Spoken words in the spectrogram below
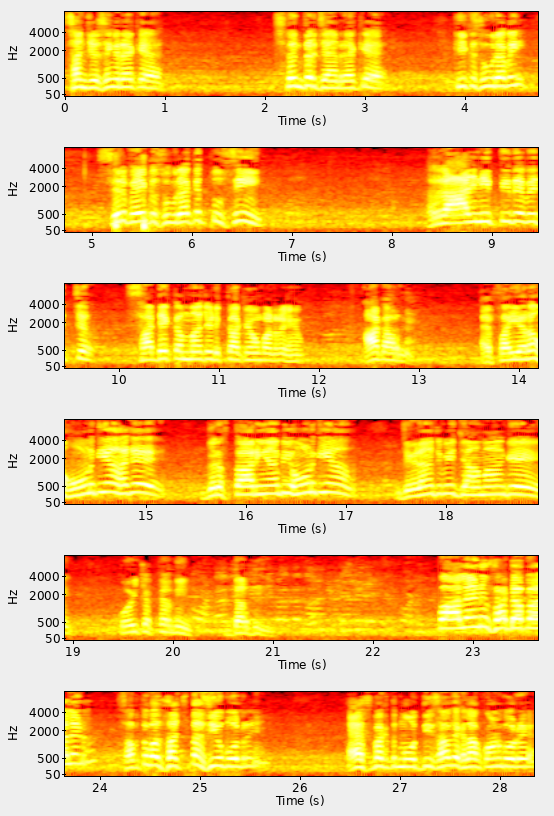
ਸੰਜੇ ਸਿੰਘ ਰਹਿ ਕੇ ਆਇਆ। ਸਤਿੰਦਰ ਜੈਨ ਰਹਿ ਕੇ ਆਇਆ। ਕੀ ਕਸੂਰ ਹੈ ਬਈ? ਸਿਰਫ ਇਹ ਕਸੂਰ ਹੈ ਕਿ ਤੁਸੀਂ ਰਾਜਨੀਤੀ ਦੇ ਵਿੱਚ ਸਾਡੇ ਕੰਮਾਂ 'ਚ ਡਿੱਕਾ ਕਿਉਂ ਬਣ ਰਹੇ ਹੋ? ਆਹ ਕਾਰਨ ਹੈ। ਐਫ ਆਈ ਆਰਾਂ ਹੋਣਗੀਆਂ ਹਜੇ, ਗ੍ਰਿਫਤਾਰੀਆਂ ਵੀ ਹੋਣਗੀਆਂ, ਜੇਲ੍ਹਾਂ 'ਚ ਵੀ ਜਾਵਾਂਗੇ, ਕੋਈ ਚੱਕਰ ਨਹੀਂ, ਦਰਦ ਨਹੀਂ। ਪਾ ਲੈਣ, ਸਾਡਾ ਪਾ ਲੈਣ। ਸਭ ਤੋਂ ਵੱਧ ਸੱਚ ਤਾਂ ਅਸੀਂ ਉਹ ਬੋਲ ਰਹੇ ਹਾਂ। ਇਸ ਵਕਤ ਮੋਦੀ ਸਾਹਿਬ ਦੇ ਖਿਲਾਫ ਕੌਣ ਬੋਲ ਰਿਹਾ?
